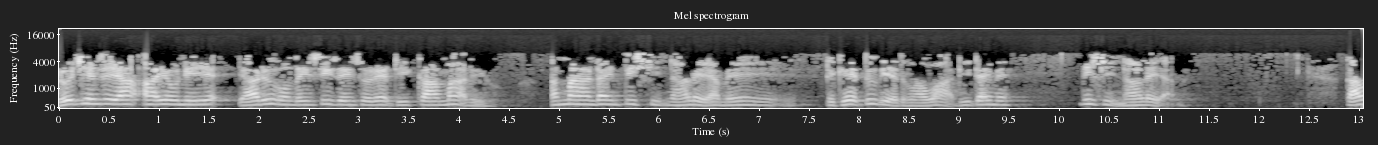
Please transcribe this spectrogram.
လူချင်းစရာအာယုန်ရဲ့ယာရုဂုံသိစည်းစိမ်ဆိုတဲ့ဒီကာမတွေကိုအမှန်တိုင်းသိရှိနားလည်ရမယ်တကယ်သူ့ရဲ့သဘာဝဒီတိုင်းပဲသိရှိနားလည်ရမယ်ကာမ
